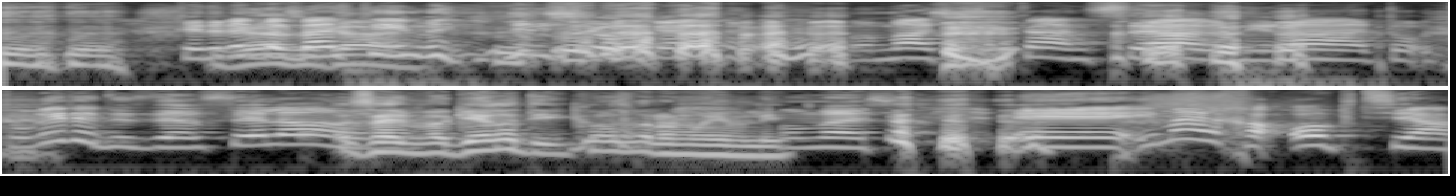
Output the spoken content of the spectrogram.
כנראה. התבלבלתי עם מישהו אחר. ממש, זקן, שיער, נראה, תוריד את זה, זה עושה לו... זה מבגר אותי, כל הזמן אומרים לי. ממש. אה, אם היה לך אופציה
